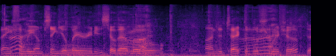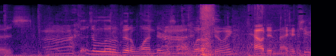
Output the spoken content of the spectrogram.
Thankfully, I'm Singularity, so that uh. little undetectable uh. switch up does does a little bit of wonders on uh. what I'm doing. How didn't I hit you?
